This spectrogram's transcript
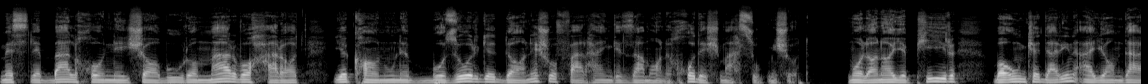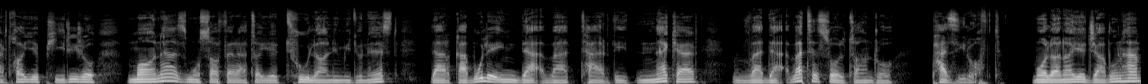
مثل بلخ و نیشابور و مرو و حرات یک کانون بزرگ دانش و فرهنگ زمان خودش محسوب می‌شد. مولانای پیر با اون که در این ایام دردهای پیری رو مانع از مسافرتهای طولانی می‌دونست در قبول این دعوت تردید نکرد و دعوت سلطان رو پذیرفت. مولانای جوون هم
